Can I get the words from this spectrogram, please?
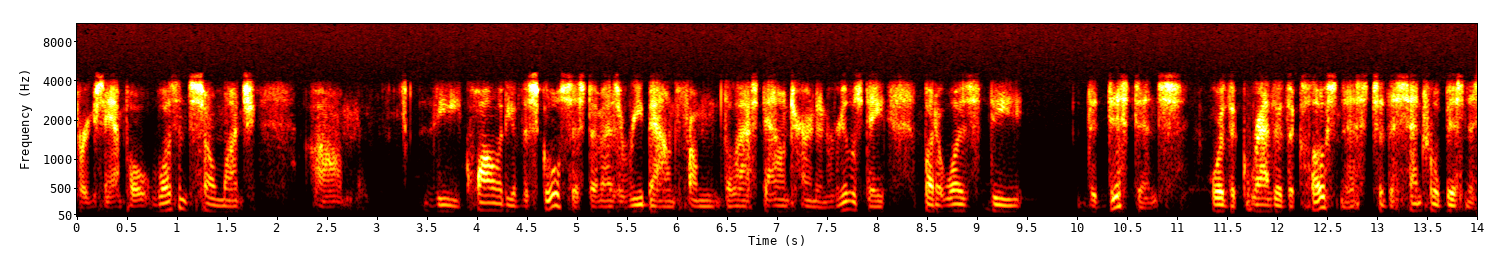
for example, wasn't so much um, the quality of the school system as a rebound from the last downturn in real estate, but it was the the distance or the rather the closeness to the central business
